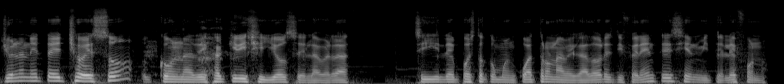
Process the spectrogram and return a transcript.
Yo la neta he hecho eso con la de Hakiri Shiyose, la verdad. Sí, le he puesto como en cuatro navegadores diferentes y en mi teléfono.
